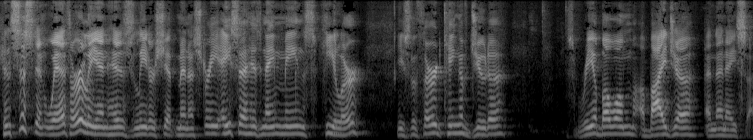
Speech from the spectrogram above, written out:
consistent with early in his leadership ministry. Asa, his name means healer. He's the third king of Judah. It's Rehoboam, Abijah, and then Asa.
